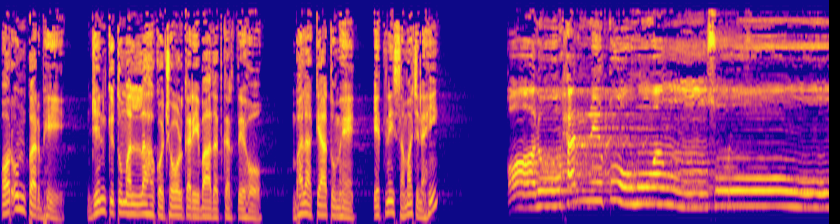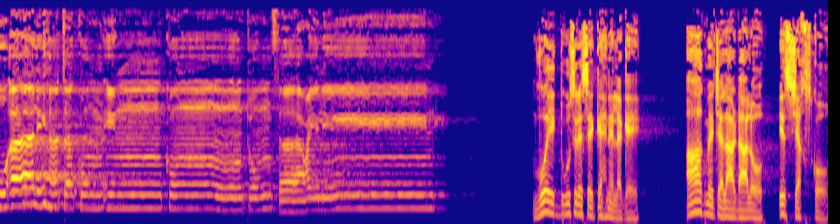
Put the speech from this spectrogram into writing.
اور ان پر بھی جن کی تم اللہ کو چھوڑ کر عبادت کرتے ہو۔ بھلا کیا تمہیں اتنی سمجھ نہیں؟ قالوا حرقوه وانصروا آلهتكم ان كنتم فاعلين۔ وہ ایک دوسرے سے کہنے لگے آگ میں چلا ڈالو اس شخص کو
